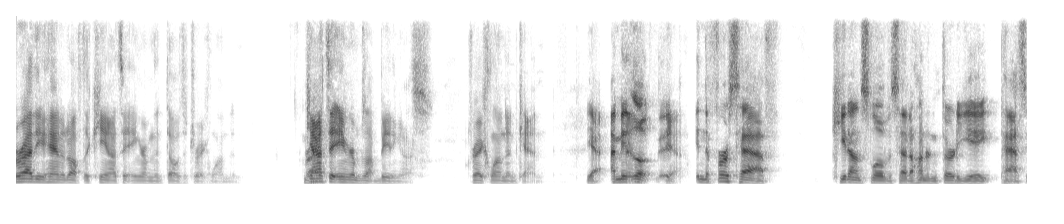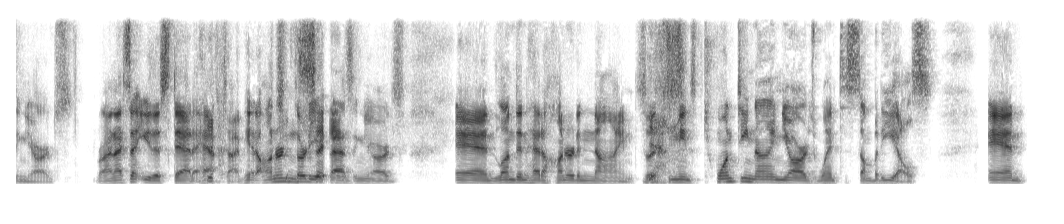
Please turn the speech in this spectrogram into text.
"I'd rather you hand it off to Keontae Ingram than throw it to Drake London." Right. Keontae Ingram's not beating us. Drake London can. Yeah. I mean, And- look, yeah. in the first half, Kedon Slovis had 138 passing yards. Right. And I sent you this stat at halftime. He had 138 passing yards, and London had 109. So Yes. that means 29 yards went to somebody else. And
